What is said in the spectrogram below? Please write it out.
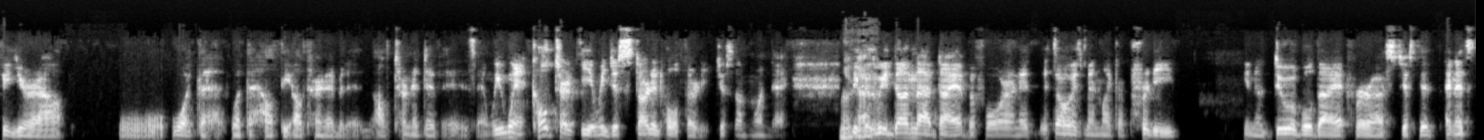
figure out what the what the healthy alternative is, alternative is, and we went cold turkey and we just started Whole 30 just on one day okay. because we'd done that diet before, and it, it's always been like a pretty you know doable diet for us. Just it, and it's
